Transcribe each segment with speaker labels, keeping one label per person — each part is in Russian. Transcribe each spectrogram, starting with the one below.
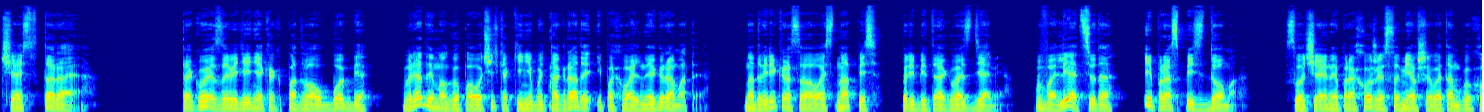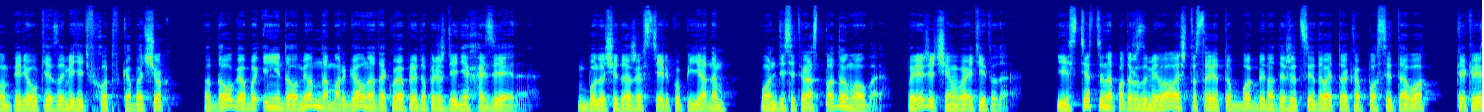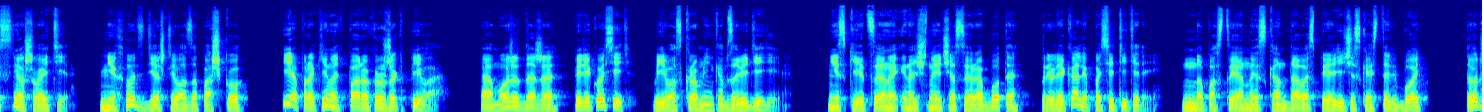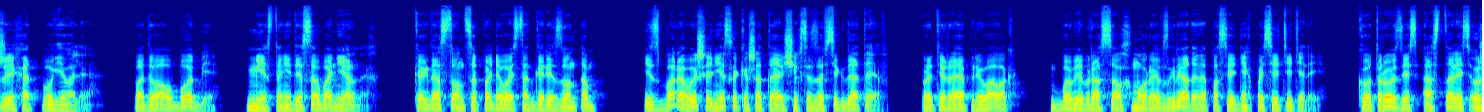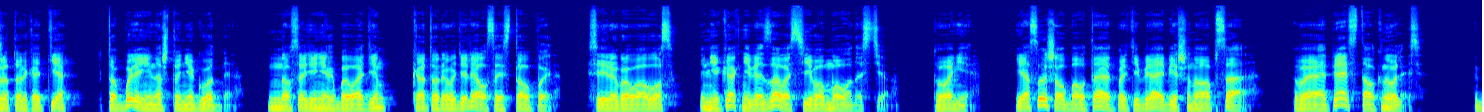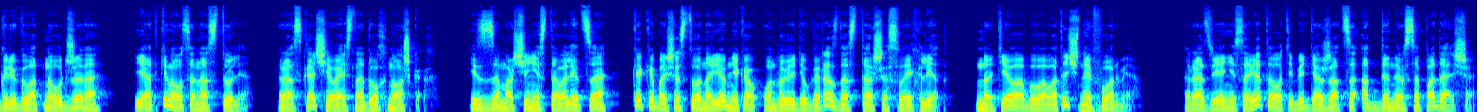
Speaker 1: Часть вторая. Такое заведение, как подвал Бобби, вряд ли могло получить какие-нибудь награды и похвальные грамоты. На двери красовалась надпись, прибитая гвоздями. «Вали отсюда и проспись дома». Случайный прохожий, сумевший в этом глухом переулке заметить вход в кабачок, долго бы и недоуменно моргал на такое предупреждение хозяина. Будучи даже в стельку пьяным, он десять раз подумал бы, прежде чем войти туда. Естественно, подразумевалось, что совету Бобби надлежит следовать только после того, как рискнешь войти, нехнуть здешнего запашку и опрокинуть пару кружек пива, а может даже перекусить в его скромненьком заведении. Низкие цены и ночные часы работы привлекали посетителей, но постоянные скандалы с периодической стрельбой тут же их отпугивали. Подвал Бобби – место не для слабонервных. Когда солнце поднялось над горизонтом, из бара вышли несколько шатающихся завсегдатаев. Протирая прилавок, Бобби бросал хмурые взгляды на последних посетителей. К утру здесь остались уже только те, кто были ни на что не годны. Но среди них был один, который выделялся из толпы. Серебро волос никак не вязалось с его молодостью. «Тони, я слышал, болтают про тебя и бешеного пса. Вы опять столкнулись?» Грю глотнул джина и откинулся на стуле, раскачиваясь на двух ножках. Из-за морщинистого лица, как и большинство наемников, он выглядел гораздо старше своих лет но тело было в отличной форме. Разве я не советовал тебе держаться от Денверса подальше?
